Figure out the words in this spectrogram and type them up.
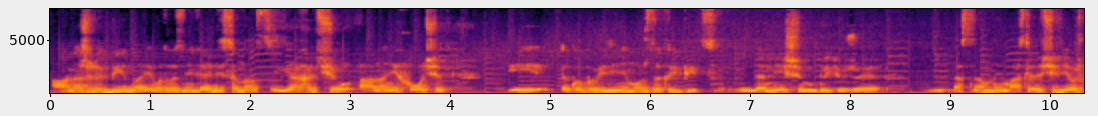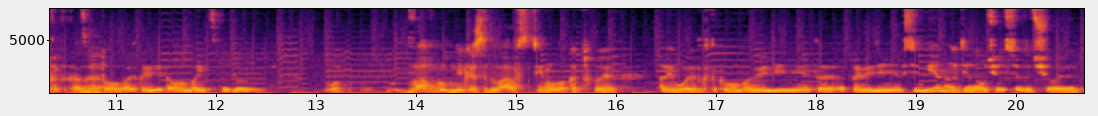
А она же любимая, и вот возникает диссонанс. Я хочу, а она не хочет, и такое поведение может закрепиться. И в дальнейшем быть уже основным. А следующая девушка как раз готова брать кредит, а он боится предложить. Вот два, мне кажется, два стимула, которые приводят к такому поведению. Это поведение в семье, на где научился этот человек.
